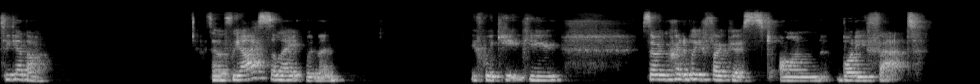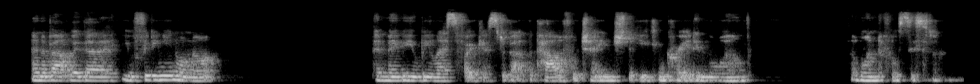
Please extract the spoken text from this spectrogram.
together. So if we isolate women, if we keep you so incredibly focused on body fat and about whether you're fitting in or not, then maybe you'll be less focused about the powerful change that you can create in the world. A wonderful system.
